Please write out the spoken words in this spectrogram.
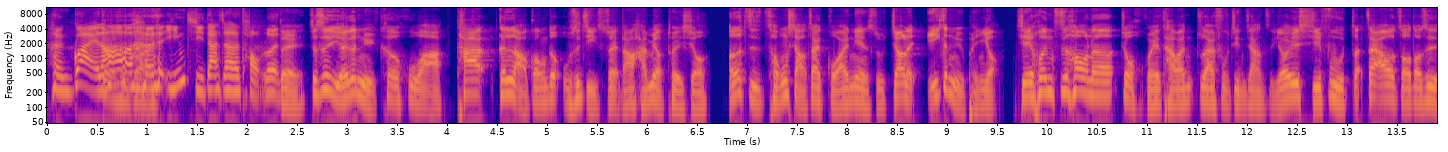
很怪，然后引起大家的讨论。对，就是有一个女客户啊，她跟老公都五十几岁，然后还没有退休，儿子从小在国外念书，交了一个女朋友。结婚之后呢，就回台湾住在附近这样子。由于媳妇在在澳洲都是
